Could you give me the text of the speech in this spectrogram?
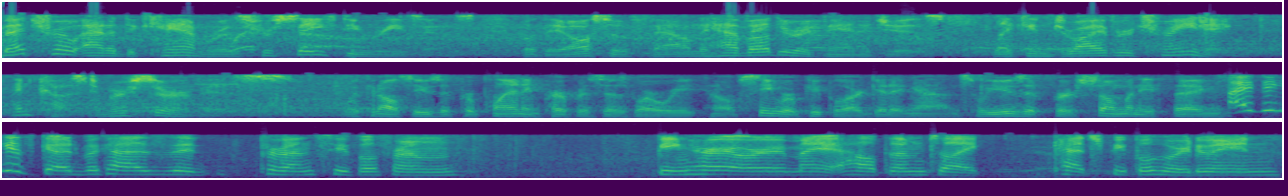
Metro added the cameras for safety reasons, but they also found they have other advantages, like in driver training and customer service. We can also use it for planning purposes where we you know, see where people are getting on. So we use it for so many things. I think it's good because it prevents people from being hurt or it might help them to like catch people who are doing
